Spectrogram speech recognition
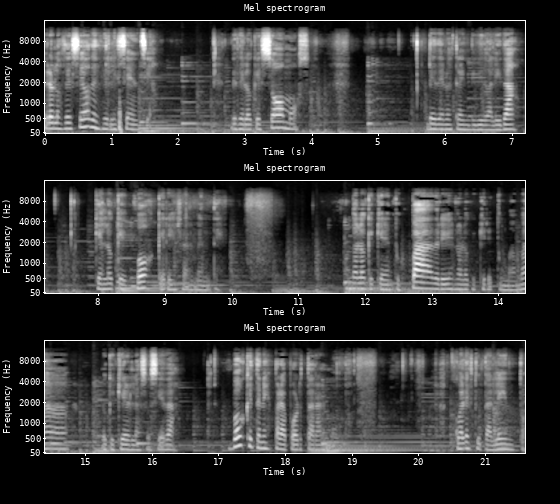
Pero los deseos desde la esencia, desde lo que somos, desde nuestra individualidad, que es lo que vos querés realmente. No lo que quieren tus padres, no lo que quiere tu mamá, lo que quiere la sociedad. ¿Vos qué tenés para aportar al mundo? ¿Cuál es tu talento?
